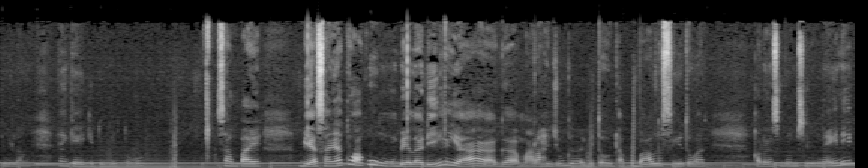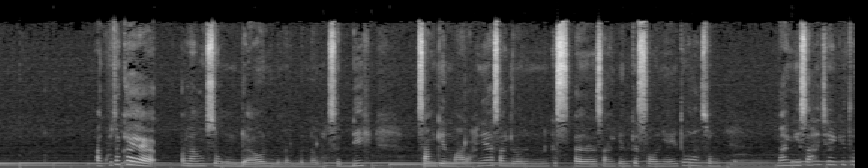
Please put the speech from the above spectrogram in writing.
bilang yang kayak gitu-gitu. Sampai biasanya tuh aku bela diri ya agak marah juga gitu. Aku bales gitu kan. Kalau yang sebelum-sebelumnya ini aku tuh kayak langsung down bener-bener sedih. Sangkin marahnya sangkin kes, uh, sangkin keselnya itu langsung nangis aja gitu.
